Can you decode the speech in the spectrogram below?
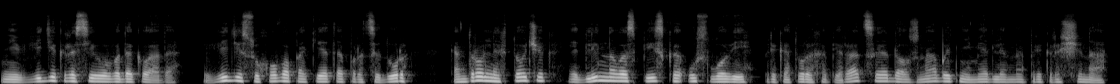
Не в виде красивого доклада, в виде сухого пакета процедур – контрольных точек и длинного списка условий, при которых операция должна быть немедленно прекращена.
